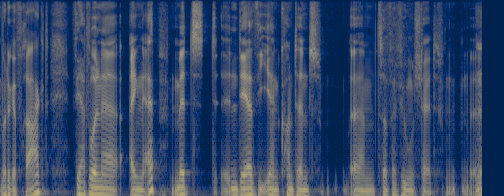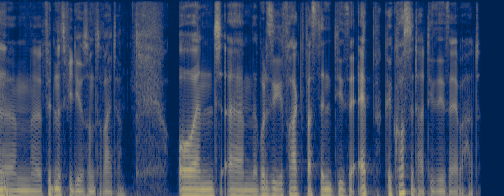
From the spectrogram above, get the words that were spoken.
wurde gefragt, sie hat wohl eine eigene App, mit, in der sie ihren Content ähm, zur Verfügung stellt, mhm. ähm, Fitnessvideos und so weiter. Und ähm, da wurde sie gefragt, was denn diese App gekostet hat, die sie selber hat.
